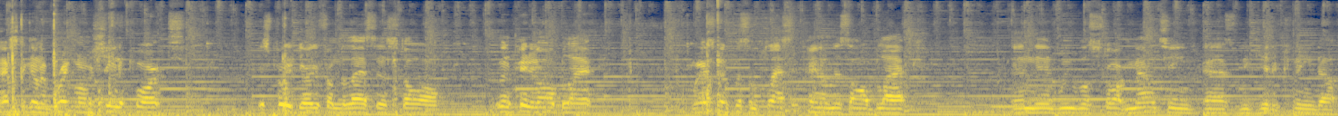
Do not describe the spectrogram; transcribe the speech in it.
Actually gonna break my machine apart. It's pretty dirty from the last install. We're gonna paint it all black. We're just gonna put some plastic paint on this all black. And then we will start mounting as we get it cleaned up.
